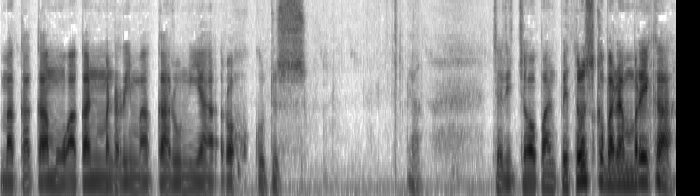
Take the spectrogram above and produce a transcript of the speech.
maka kamu akan menerima karunia roh kudus. Jadi jawaban Petrus kepada mereka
